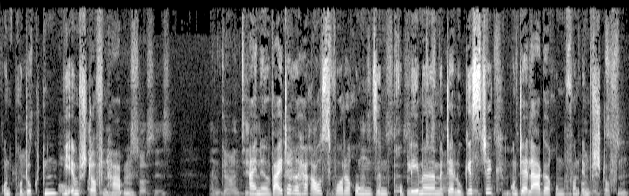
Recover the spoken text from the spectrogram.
und Produkten wie Impfstoffen haben. Eine weitere Herausforderung sind Probleme mit der Logistik und der Lagerung von Impfstoffen.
